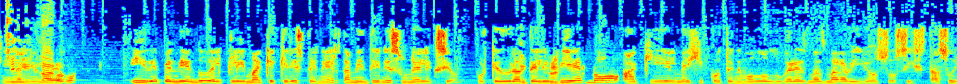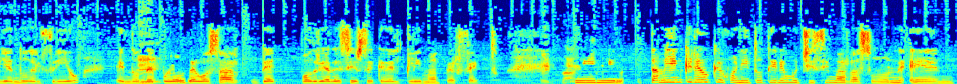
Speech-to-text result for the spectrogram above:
en Año Nuevo y dependiendo del clima que quieres tener, también tienes una elección, porque durante el invierno aquí en México tenemos los lugares más maravillosos si estás huyendo del frío, en donde puedes gozar de, podría decirse que del clima perfecto. Y también creo que Juanito tiene muchísima razón en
